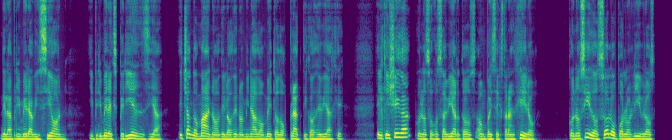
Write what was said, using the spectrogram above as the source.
de la primera visión y primera experiencia, echando mano de los denominados métodos prácticos de viaje. El que llega con los ojos abiertos a un país extranjero, conocido solo por los libros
